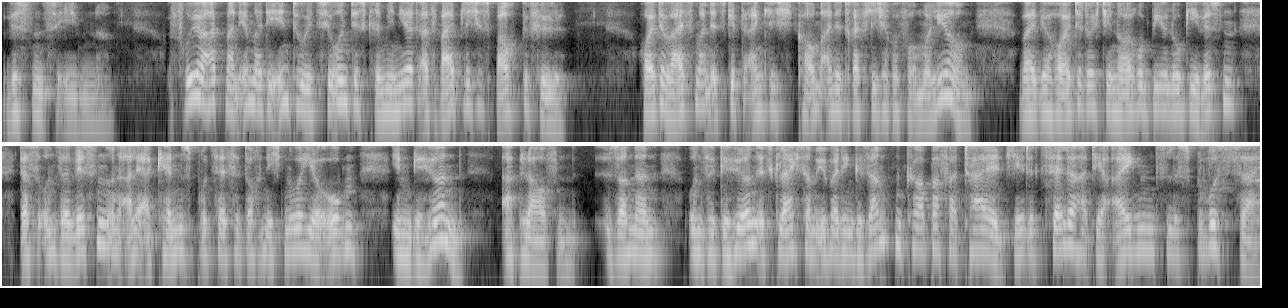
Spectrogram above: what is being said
Wissensebene. Früher hat man immer die Intuition diskriminiert als weibliches Bauchgefühl. Heute weiß man, es gibt eigentlich kaum eine trefflichere Formulierung, weil wir heute durch die Neurobiologie wissen, dass unser Wissen und alle Erkennungsprozesse doch nicht nur hier oben im Gehirn ablaufen, sondern unser Gehirn ist gleichsam über den gesamten Körper verteilt. Jede Zelle hat ihr eigenes Bewusstsein.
